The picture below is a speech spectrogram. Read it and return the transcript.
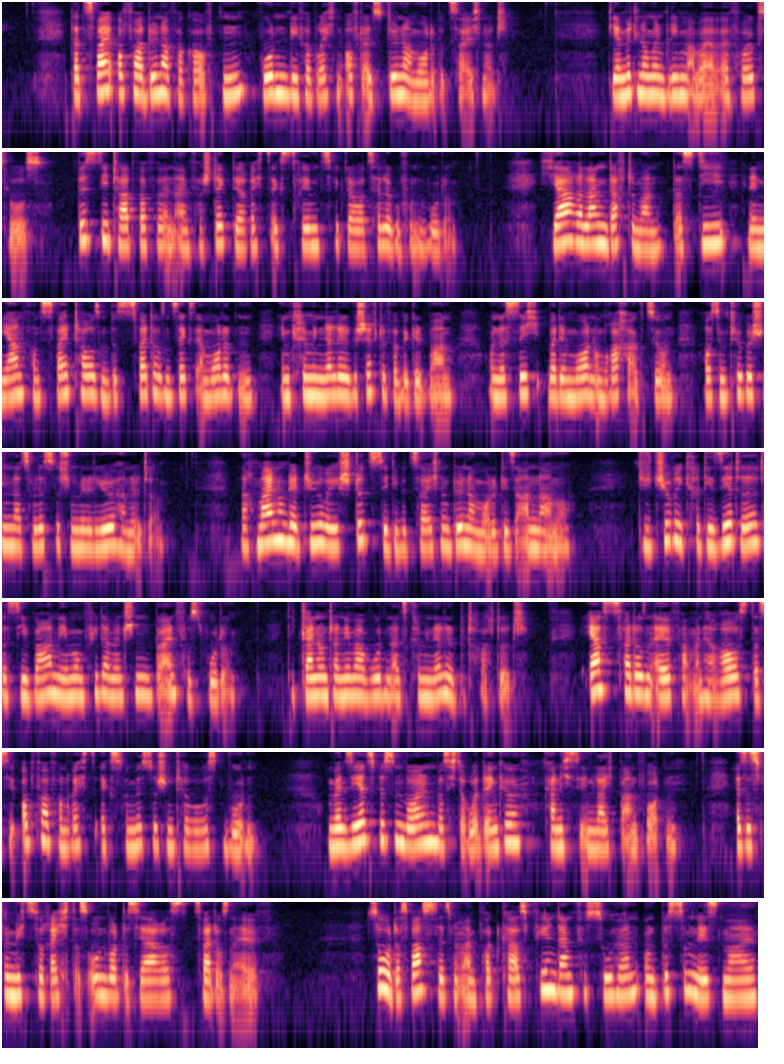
Da zwei Opfer Döner verkauften, wurden die Verbrechen oft als Dönermorde bezeichnet. Die Ermittlungen blieben aber erfolgslos, bis die Tatwaffe in einem Versteck der rechtsextremen Zwickauer Zelle gefunden wurde. Jahrelang dachte man, dass die in den Jahren von 2000 bis 2006 Ermordeten in kriminelle Geschäfte verwickelt waren und es sich bei den Morden um Racheaktionen aus dem türkischen nationalistischen Milieu handelte. Nach Meinung der Jury stützte die Bezeichnung Dönermorde diese Annahme. Die Jury kritisierte, dass die Wahrnehmung vieler Menschen beeinflusst wurde. Die kleinen Unternehmer wurden als Kriminelle betrachtet. Erst 2011 fand man heraus, dass sie Opfer von rechtsextremistischen Terroristen wurden. Und wenn Sie jetzt wissen wollen, was ich darüber denke, kann ich es Ihnen leicht beantworten. Es ist für mich zu Recht das Unwort des Jahres 2011. So, das war's jetzt mit meinem Podcast. Vielen Dank fürs Zuhören und bis zum nächsten Mal.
